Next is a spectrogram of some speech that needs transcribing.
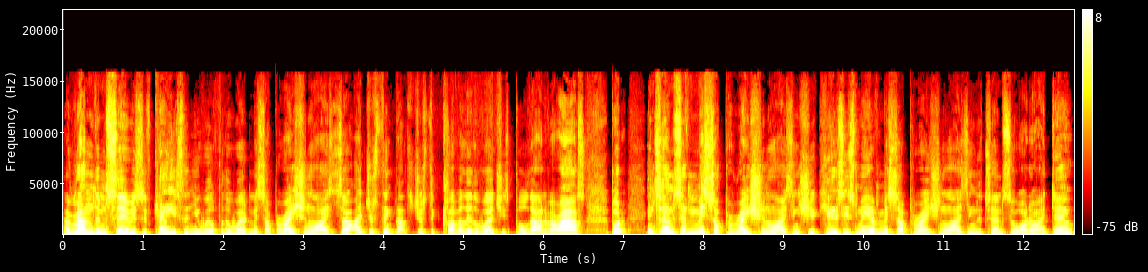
a random series of keys than you will for the word misoperationalized. So I just think that's just a clever little word she's pulled out of her ass. But in terms of misoperationalizing, she accuses me of misoperationalizing the term. So what do I do?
